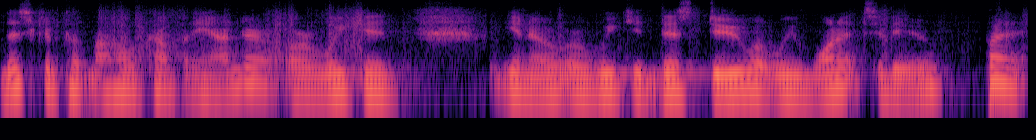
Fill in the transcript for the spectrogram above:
This could put my whole company under, or we could, you know, or we could just do what we want it to do. But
